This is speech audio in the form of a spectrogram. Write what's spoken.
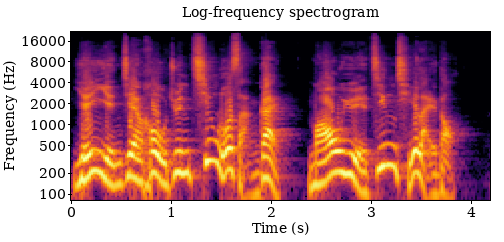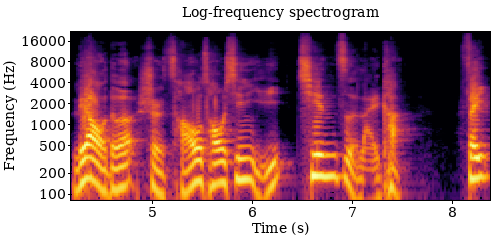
隐隐见后军青罗伞盖，毛越旌旗来到，料得是曹操心仪，亲自来看。飞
